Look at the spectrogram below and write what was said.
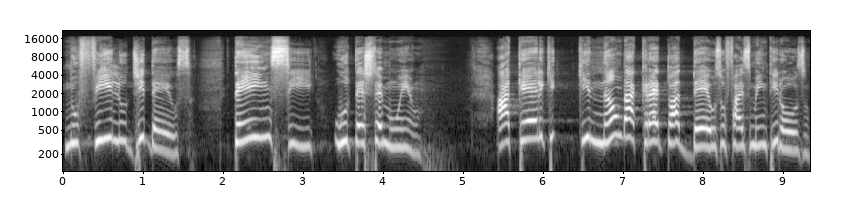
no Filho de Deus tem em si o testemunho. Aquele que, que não dá crédito a Deus o faz mentiroso.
